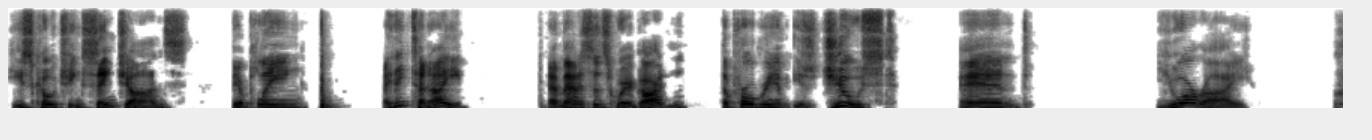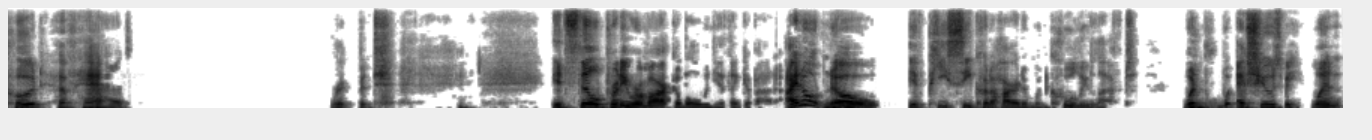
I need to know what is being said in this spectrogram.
he's coaching St. John's. They're playing, I think tonight at Madison Square Garden the program is juiced and URI could have had Rick but it's still pretty remarkable when you think about it. I don't know if PC could have hired him when Cooley left. When excuse me, when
